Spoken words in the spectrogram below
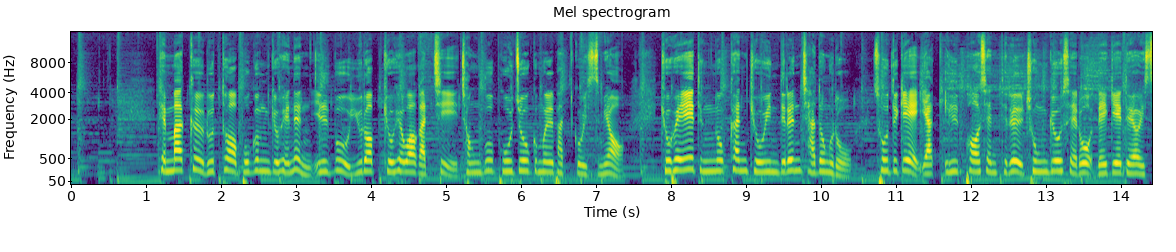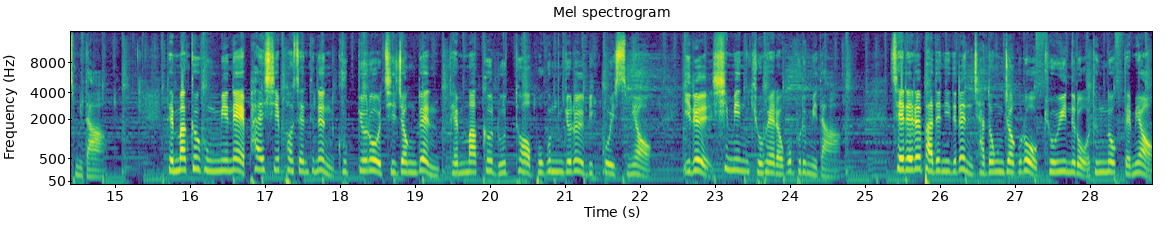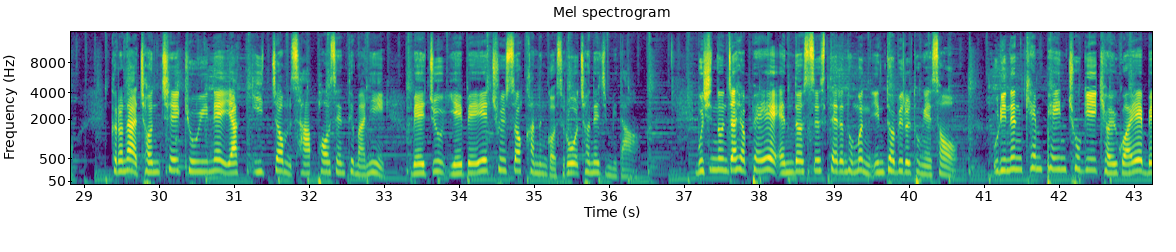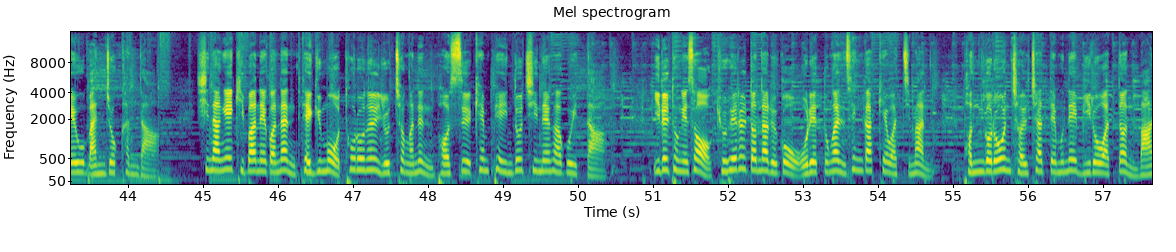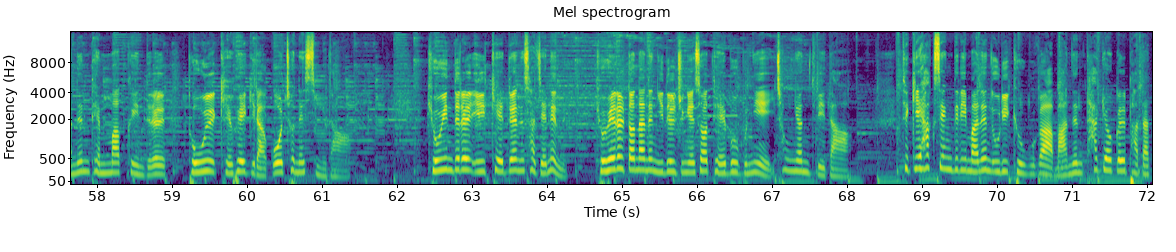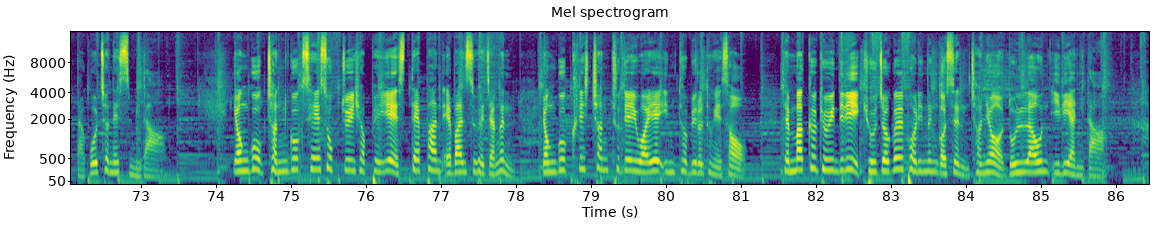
덴마크 루터 복음교회는 일부 유럽 교회와 같이 정부 보조금을 받고 있으며 교회에 등록한 교인들은 자동으로 소득의 약 1%를 종교세로 내게 되어 있습니다. 덴마크 국민의 80%는 국교로 지정된 덴마크 루터 복음교를 믿고 있으며 이를 시민교회라고 부릅니다. 세례를 받은 이들은 자동적으로 교인으로 등록되며 그러나 전체 교인의 약 2.4%만이 매주 예배에 출석하는 것으로 전해집니다. 무신론자 협회의 앤더스 스테른홈은 인터뷰를 통해서 우리는 캠페인 초기 결과에 매우 만족한다. 신앙의 기반에 관한 대규모 토론을 요청하는 버스 캠페인도 진행하고 있다. 이를 통해서 교회를 떠나려고 오랫동안 생각해 왔지만 번거로운 절차 때문에 미뤄왔던 많은 덴마크인들을 도울 계획이라고 전했습니다. 교인들을 잃게 된 사제는 교회를 떠나는 이들 중에서 대부분이 청년들이다. 특히 학생들이 많은 우리 교구가 많은 타격을 받았다고 전했습니다. 영국 전국 세속주의 협회의 스테판 에반스 회장은 영국 크리스천 투데이와의 인터뷰를 통해서 덴마크 교인들이 교적을 버리는 것은 전혀 놀라운 일이 아니다.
